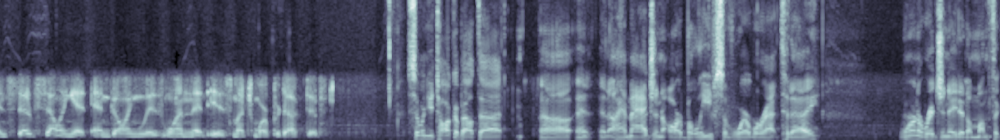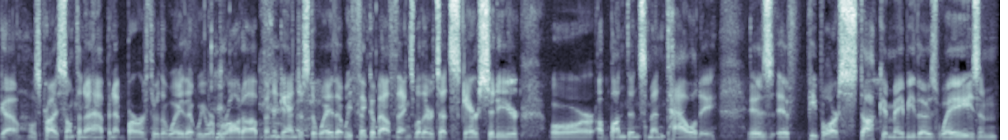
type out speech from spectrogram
instead of selling it and going with one that is much more productive. So when you talk about that, uh, and, and I imagine our beliefs of where we're at today, weren't originated a month ago. It was probably something that happened at birth or the way that we were brought up. And again, just the way that we think about things, whether it's that scarcity or, or abundance mentality, is if people are stuck in maybe those ways and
